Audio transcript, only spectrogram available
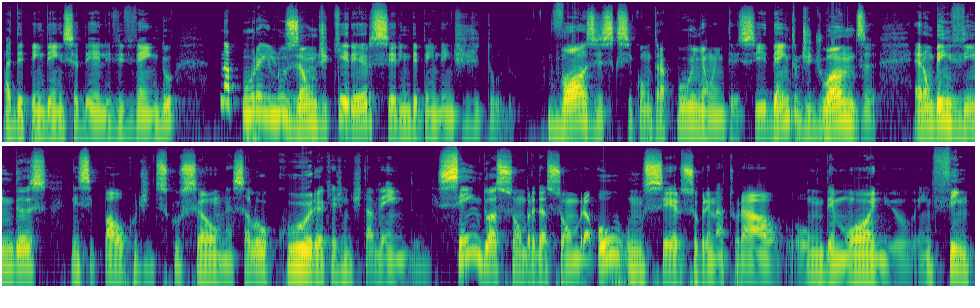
a dependência dele vivendo na pura ilusão de querer ser independente de tudo. Vozes que se contrapunham entre si dentro de Zhuangzi eram bem-vindas nesse palco de discussão, nessa loucura que a gente está vendo. Sendo a sombra da sombra ou um ser sobrenatural, ou um demônio, enfim,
